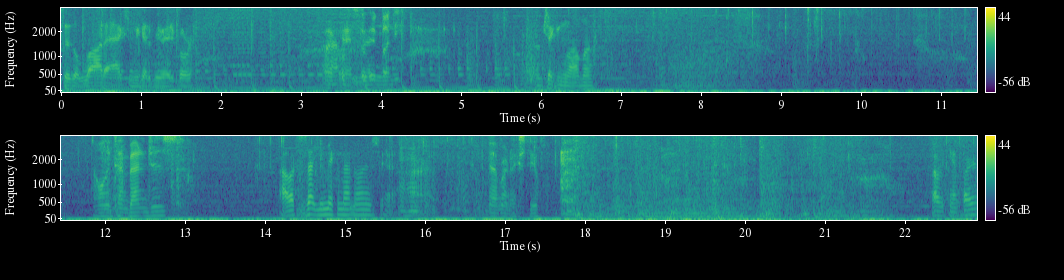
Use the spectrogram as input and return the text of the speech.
there's a lot of action we got to be ready for. Alright, Okay, let's so be hit. Bundy. I'm checking llama. Only 10 bandages. Alex, is that you making that noise? Yeah. Yeah, I'm right next to you. By the campfire?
